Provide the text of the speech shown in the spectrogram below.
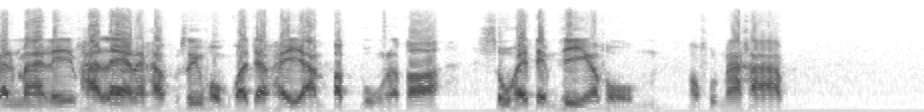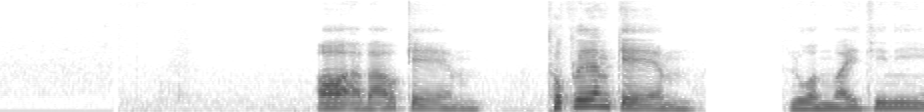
กันมาในพาร์ทแรกนะครับ ซึ่งผมก็จะพยายามปรับปรุงแล้วก็สู้ให้เต็มที่ครับผม ขอบคุณมากครับ All About Game ทุกเรื่องเกม รวมไว้ที่นี่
